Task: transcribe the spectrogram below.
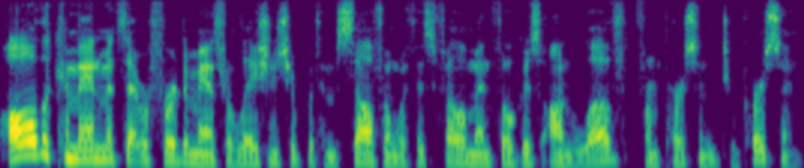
All the commandments that refer to man's relationship with himself and with his fellow men focus on love from person to person.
